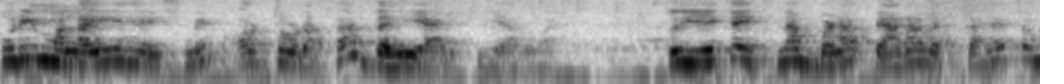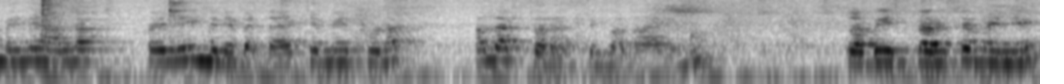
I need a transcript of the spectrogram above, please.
पूरी मलाई है इसमें और थोड़ा सा दही ऐड किया हुआ है। तो ये क्या इतना बड़ा प्यारा लगता है? तो मैंने अलग, पहले ही मैंने बताया कि मैं थोड़ा अलग तरह से बना रही हूँ। तो अभी इस तरह से मैंने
